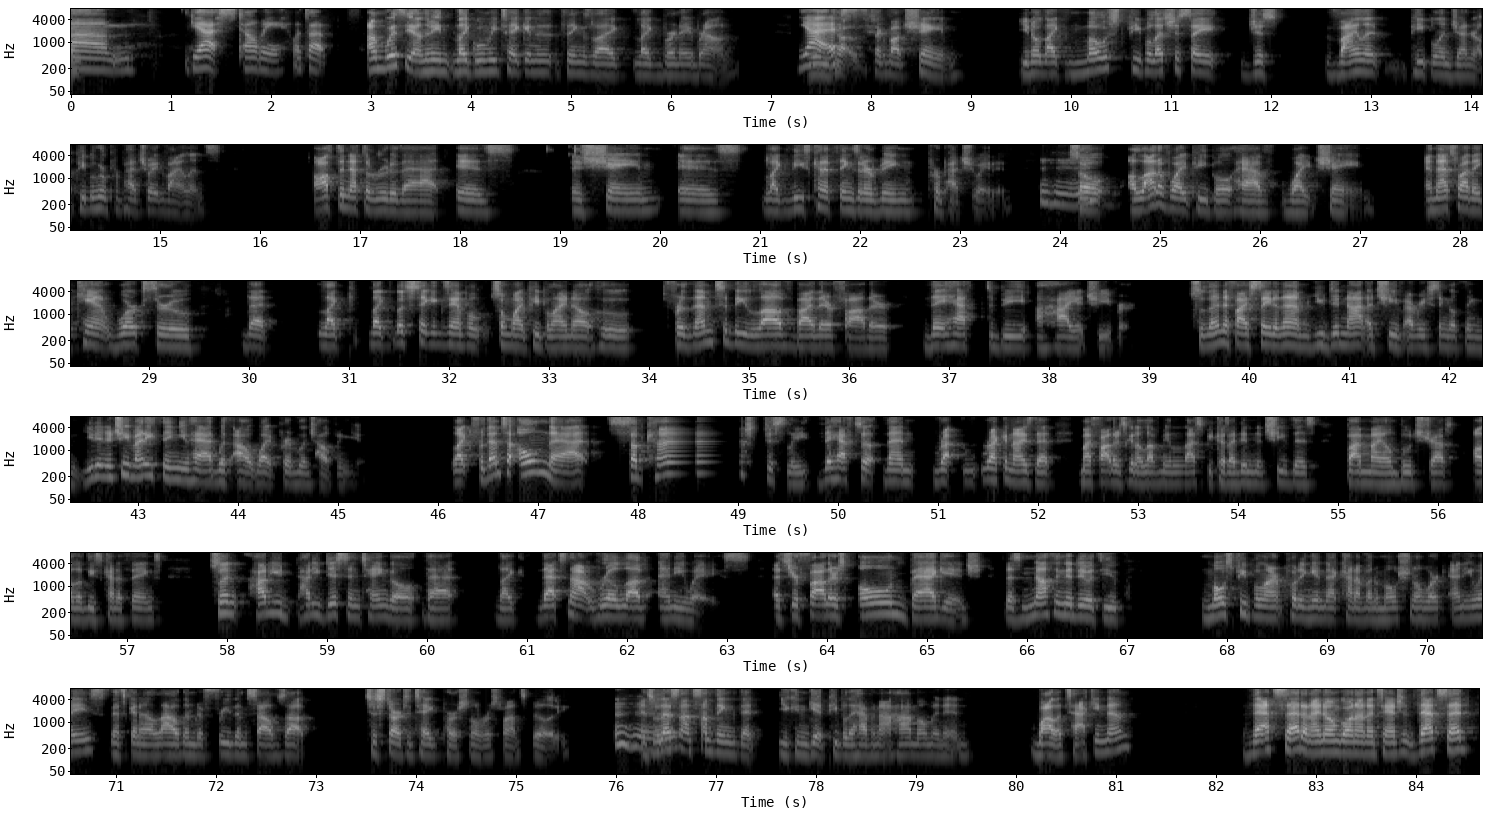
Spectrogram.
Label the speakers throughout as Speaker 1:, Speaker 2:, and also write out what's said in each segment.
Speaker 1: Um, yes, tell me what's up.
Speaker 2: I'm with you. I mean, like when we take into things like like Brene Brown.
Speaker 1: Yes.
Speaker 2: Talk, talk about shame. You know, like most people, let's just say just violent people in general, people who perpetuate violence. Often at the root of that is is shame, is like these kind of things that are being perpetuated.
Speaker 1: Mm-hmm.
Speaker 2: So a lot of white people have white shame. And that's why they can't work through that like like let's take example some white people I know who for them to be loved by their father, they have to be a high achiever. So then if I say to them, you did not achieve every single thing, you didn't achieve anything you had without white privilege helping you. Like for them to own that subconsciously, they have to then re- recognize that my father's going to love me less because I didn't achieve this by my own bootstraps, all of these kind of things. So then how do you how do you disentangle that like that's not real love anyways. It's your father's own baggage that has nothing to do with you. Most people aren't putting in that kind of an emotional work anyways that's going to allow them to free themselves up to start to take personal responsibility.
Speaker 1: Mm-hmm.
Speaker 2: And so that's not something that you can get people to have an aha moment in while attacking them. That said, and I know I'm going on a tangent, that said,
